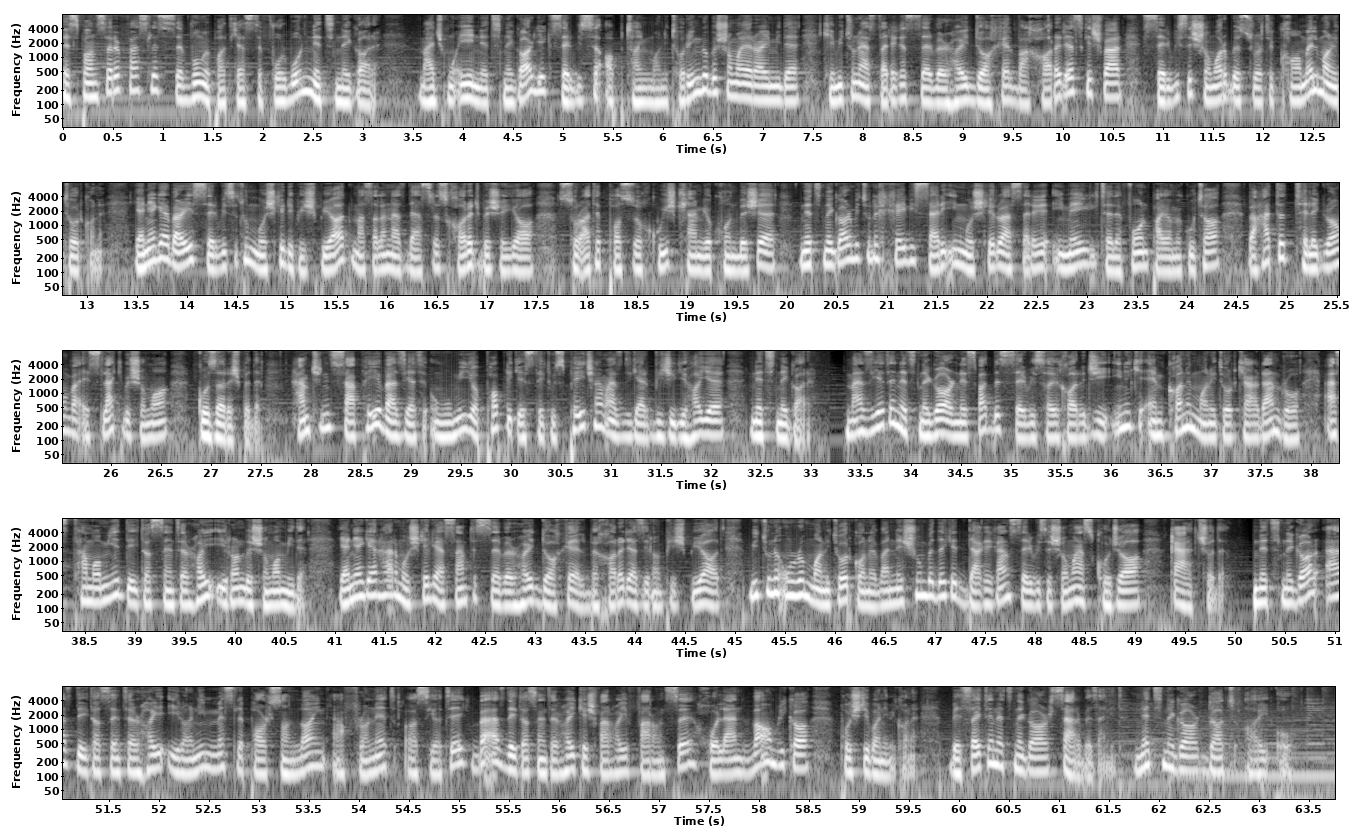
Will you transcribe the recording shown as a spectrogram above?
اسپانسر فصل سوم پادکست فوربو نت نگاره. مجموعه نت نگار یک سرویس uptime monitoring رو به شما ارائه میده که می‌تونه از طریق سرورهای داخل و خارج از کشور سرویس شما رو به صورت کامل مانیتور کنه یعنی اگر برای سرویستون مشکلی پیش بیاد مثلا از دسترس خارج بشه یا سرعت پاسخگوییش کم یا کند بشه نت نگار می‌تونه خیلی سریع این مشکل رو از طریق ایمیل، تلفن، پیام کوتاه و حتی تلگرام و Slack به شما گزارش بده. همچنین صفحه وضعیت عمومی یا public status page هم از دیگر ویژگی های نت نگاره. مزیت نت نگار نسبت به سرویس های خارجی اینه که امکان مانیتور کردن رو از تمامی دیتا سنترهای ایران به شما میده. یعنی اگر هر مشکلی از سمت سرورهای داخل به خارج از ایران پیش بیاد می‌تونه اون رو مانیتور کنه و نشون بده که دقیقا سرویس شما از کجا قطع شده. نت نگار از دیتا سنترهای ایرانی مثل پارس آنلاین، افرانت، آسیاتک و از دیتا سنترهای کشورهای فرانسه، هلند و آمریکا پشتیبانی می‌کنه. به سایت نتنگار سر بزنید. netnegar.io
